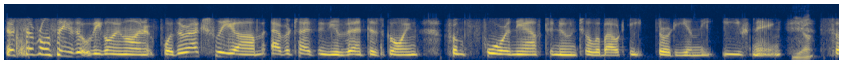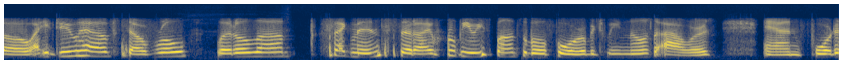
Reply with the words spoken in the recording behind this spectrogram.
there's several things that will be going on at four. They're actually um, advertising the event is going from four in the afternoon till about eight thirty in the evening. Yeah. So I do have several little uh, segments that I will be responsible for between those hours, and four to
